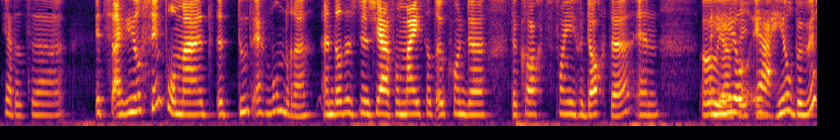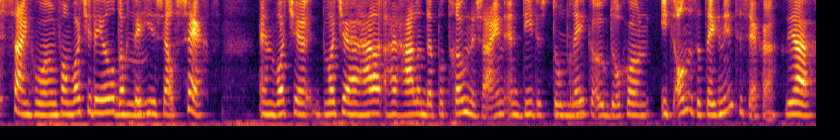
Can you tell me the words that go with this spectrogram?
Ja, dat... eh, het is eigenlijk heel simpel, maar het, het doet echt wonderen. En dat is dus, ja, voor mij is dat ook gewoon de, de kracht van je gedachten. En Oh ja, heel, zeker. ja, heel bewust zijn gewoon van wat je de hele dag Mhm. tegen jezelf zegt. En wat je, wat je herha- herhalende patronen zijn. En die dus doorbreken ook door gewoon iets anders er tegenin te zeggen. Ja.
